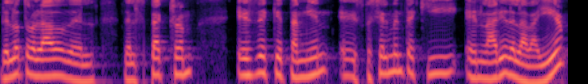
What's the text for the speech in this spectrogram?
del otro lado del, del spectrum, es de que también, especialmente aquí en el área de la bahía,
